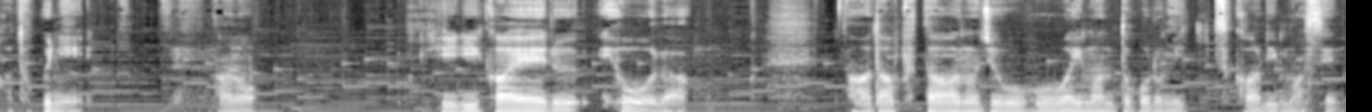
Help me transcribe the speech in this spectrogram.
か特に、あの、切り替えるようなアダプターの情報は今のところ見つかりませんね。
